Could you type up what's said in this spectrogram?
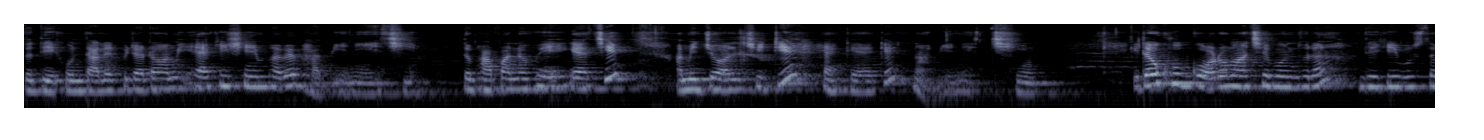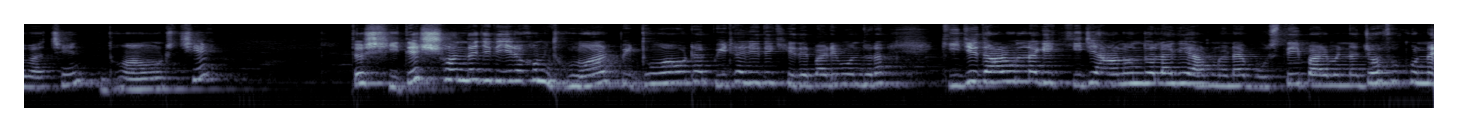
তো দেখুন, ডালের পিঠাটাও আমি একই সেমভাবে ভাপিয়ে নিয়েছি। তো ভাপানো হয়ে গেছে, আমি জল ছিটিয়ে একে একে নামিয়ে নিচ্ছি। এটাও খুব গরম আছে বন্ধুরা, দেখেই বুঝতে পারছেন, ধোঁয়া উঠছে। তো শীতের সন্ধ্যায় যদি এরকম ধোঁয়ার ধোঁয়া ওঠা পিঠা যদি খেতে পারি বন্ধুরা, কী যে দারুণ লাগে, কী যে আনন্দ লাগে, আপনারা বুঝতেই পারবেন না যতক্ষণ না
